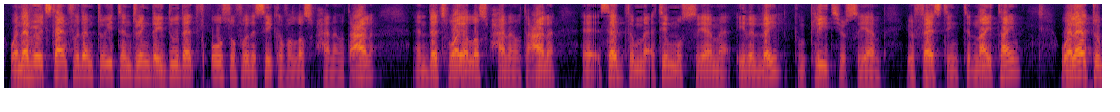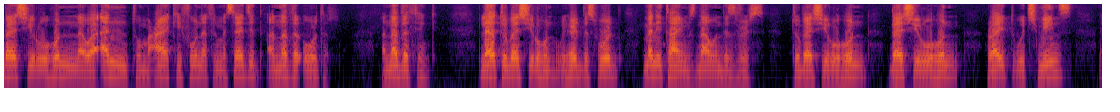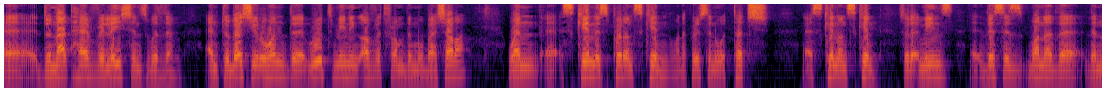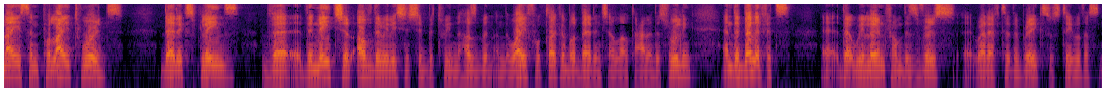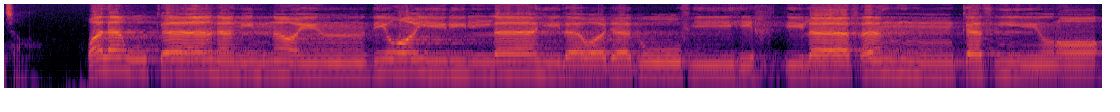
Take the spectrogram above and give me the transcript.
Whenever it's time for them to eat and drink, they do that also for the sake of Allah subhanahu wa ta'ala. And that's why Allah subhanahu wa ta'ala said ثم أتم الصيام إلى الليل complete your صيام your fasting till night time ولا تباشروهن وأنتم عاكفون في المساجد another order another thing لا تباشروهن we heard this word many times now in this verse تباشروهن باشروهن right which means uh, do not have relations with them and تباشروهن the root meaning of it from the mubashara when uh, skin is put on skin when a person would touch uh, skin on skin. So that means uh, this is one of the, the nice and polite words that explains the, the nature of the relationship between the husband and the wife. We'll talk about that inshallah ta'ala, this ruling, and the benefits uh, that we learn from this verse right after the break. So stay with us inshallah. ولو كان من عند غير الله لوجدوا فيه اختلافا كثيرا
